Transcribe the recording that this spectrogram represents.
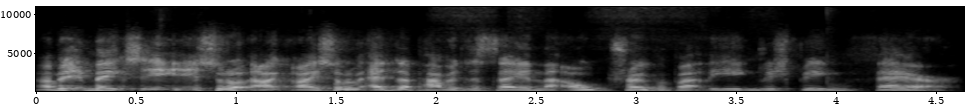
I mean, it makes it, it sort of. I, I sort of end up having to say in that old trope about the English being fair.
